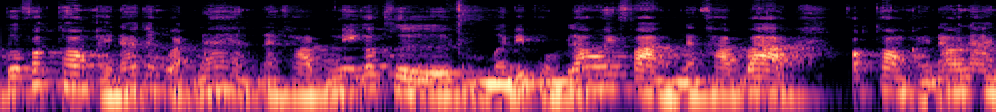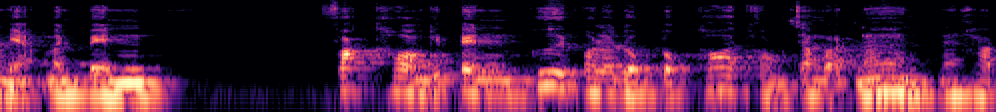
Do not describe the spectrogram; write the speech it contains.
ตัวฟักทองไข่เน่าจังหวัดน่านนะครับ นี่ก็คือเหมือนที่ผมเล่าให้ฟังนะครับ ว่าฟักทองไข่เน่าน่านเนี่ยมันเป็นฟักทองที่เป็นพืชมรดกตกทอดของจังหวัดน่านนะครับ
